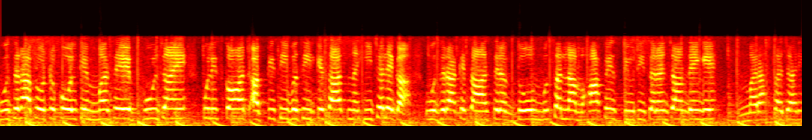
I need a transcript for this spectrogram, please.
وزراء پروٹوکول کے مزے بھول جائیں۔ پولیس کورٹ اب کسی وزیر کے ساتھ نہیں چلے گا۔ وزراء کے ساتھ صرف دو مسلح محافظ ڈیوٹی سر انجام دیں گے۔ مراسلہ جاری۔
